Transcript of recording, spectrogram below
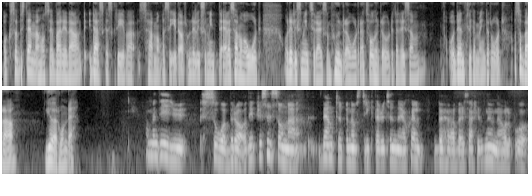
Och så bestämmer hon sig varje dag, idag ska jag skriva så här många sidor, och det är liksom inte, eller så här många ord. Och det är liksom inte sådär liksom 100 ord eller 200 ord, utan det är liksom ordentliga mängder ord. Och så bara gör hon det. Ja, men det är ju så bra. Det är precis sådana den typen av strikta rutiner jag själv behöver, särskilt nu när jag håller på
